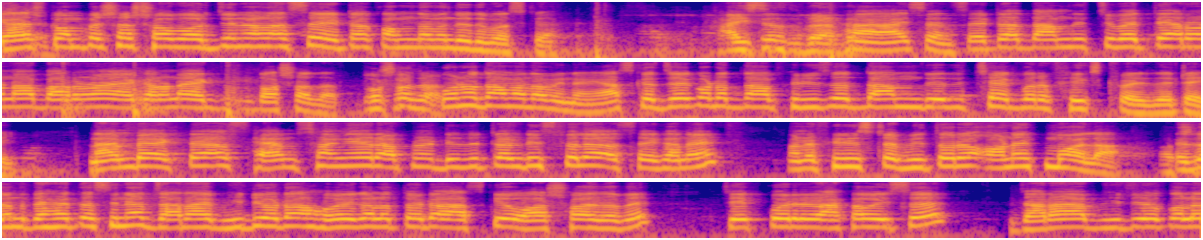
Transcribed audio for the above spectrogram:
গ্যাস কম্প্রেসার সব অরিজিনাল আছে এটা কম দামে দিয়ে দেবো আজকে। হ্যাঁ হাইসেন্স এটার দাম দিচ্ছি ভাই তেরো না বারো না এগারো না দশ হাজার। দশ হাজার? কোনো দামাদামি নাই। আজকে যে কটার দাম ফ্রিজের দাম দিয়ে দিচ্ছে একবারে ফিক্সড প্রাইস এটাই। নামবে একটা স্যামসাং এর আপনার ডিজিটাল ডিসপ্লে আছে এখানে। মানে ফ্রিজটার ভিতরে অনেক ময়লা। এই জন্য দেখাইতেছি না যারা ভিডিওটা হয়ে গেল তো এটা আজকে ওয়াশ হয়ে যাবে। চেক করে রাখা হয়েছে। যারা ভিডিও কলে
